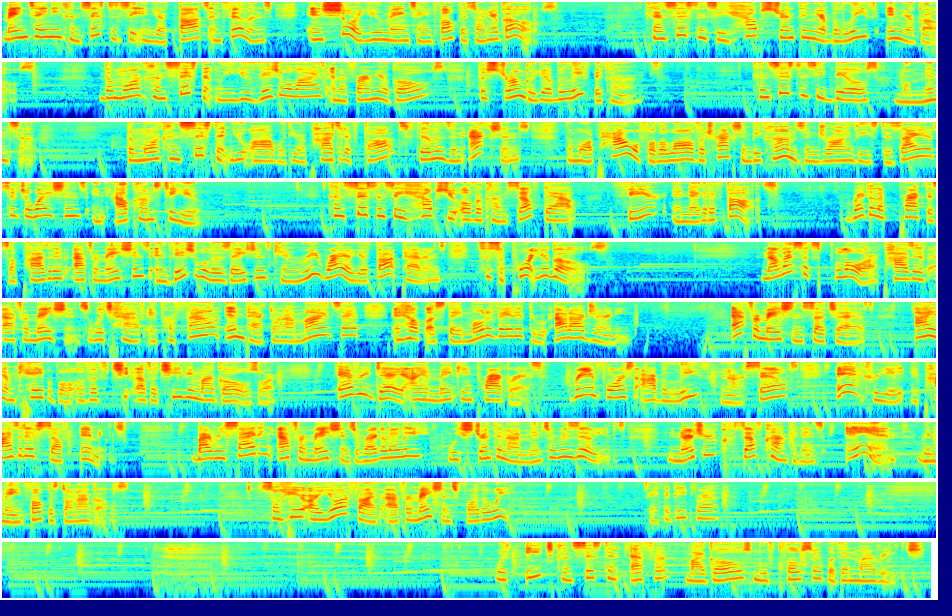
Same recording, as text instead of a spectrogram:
Maintaining consistency in your thoughts and feelings ensure you maintain focus on your goals. Consistency helps strengthen your belief in your goals. The more consistently you visualize and affirm your goals, the stronger your belief becomes. Consistency builds momentum. The more consistent you are with your positive thoughts, feelings, and actions, the more powerful the law of attraction becomes in drawing these desired situations and outcomes to you. Consistency helps you overcome self doubt, fear, and negative thoughts. Regular practice of positive affirmations and visualizations can rewire your thought patterns to support your goals. Now, let's explore positive affirmations, which have a profound impact on our mindset and help us stay motivated throughout our journey. Affirmations such as, I am capable of, of achieving my goals, or every day I am making progress, reinforce our belief in ourselves and create a positive self image. By reciting affirmations regularly, we strengthen our mental resilience, nurture self confidence, and remain focused on our goals. So, here are your five affirmations for the week. Take a deep breath. With each consistent effort, my goals move closer within my reach.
